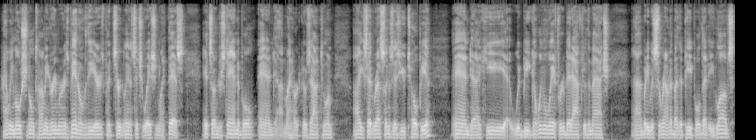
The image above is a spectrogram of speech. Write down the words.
how emotional Tommy Dreamer has been over the years, but certainly in a situation like this, it's understandable, and uh, my heart goes out to him. Uh, he said wrestling's his utopia, and uh, he would be going away for a bit after the match, uh, but he was surrounded by the people that he loves,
